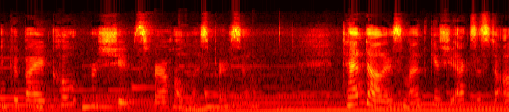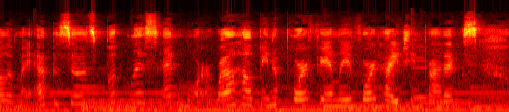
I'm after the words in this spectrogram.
and could buy a coat or shoes for a homeless person. $10 a month gives you access to all of my episodes, book lists, and more, while helping a poor family afford hygiene products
